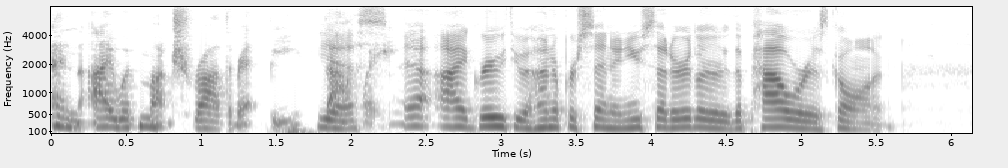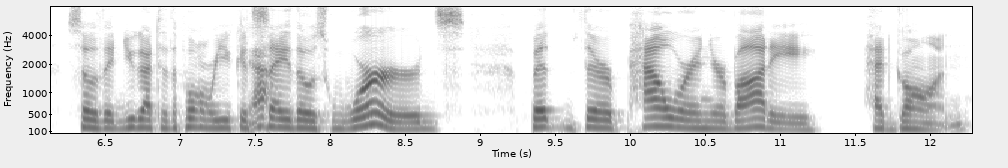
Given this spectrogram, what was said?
And I would much rather it be yes, that way. I agree with you 100%. And you said earlier the power is gone. So that you got to the point where you could yeah. say those words, but their power in your body had gone.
